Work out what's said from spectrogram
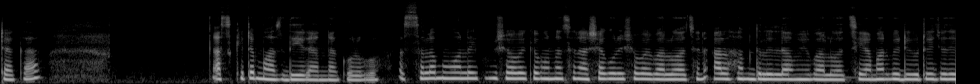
টাকা। আজকে এটা মাছ দিয়ে রান্না করব। আসসালামু আলাইকুম, সবাই কেমন আছেন? আশা করি সবাই ভালো আছেন। আলহামদুলিল্লাহ আমি ভালো আছি। আমার ভিডিওটি যদি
